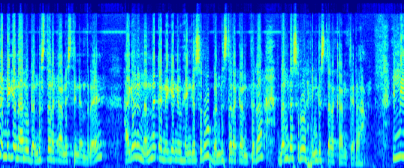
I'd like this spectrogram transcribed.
ಕಣ್ಣಿಗೆ ನಾನು ಗಂಡಸ್ತರ ಕಾಣಿಸ್ತೀನಿ ಅಂದರೆ, ಹಾಗಿದ್ರೆ ನನ್ನ ಕಣ್ಣಿಗೆ ನೀವು ಹೆಂಗಸರು ಗಂಡಸ್ತರ ಕಾಣ್ತೀರಾ? ಗಂಡಸರು ಹೆಂಗಸ್ತರ ಕಾಣ್ತೀರಾ? ಇಲ್ಲಿ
